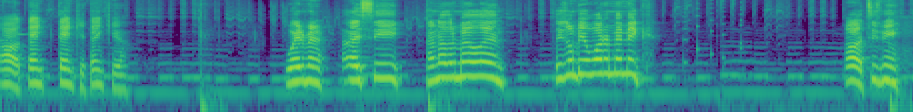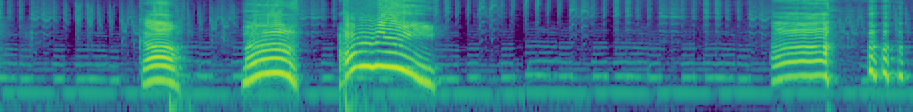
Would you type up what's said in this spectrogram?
Oh, thank, thank you, thank you. Wait a minute. I see another melon. Please don't be a water mimic. Oh, excuse me. Go. Move. Hurry. Oh.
